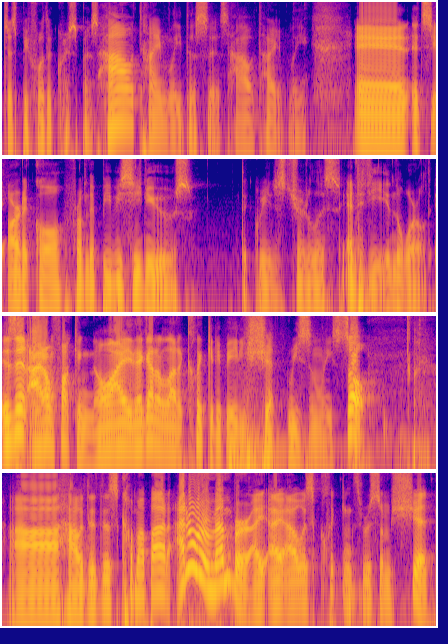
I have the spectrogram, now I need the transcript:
just before the Christmas. How timely this is! How timely, and it's the article from the BBC News, the greatest journalist entity in the world. Is it? I don't fucking know. I they got a lot of clickety baity shit recently, so. Uh, how did this come about? I don't remember. I, I, I was clicking through some shit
